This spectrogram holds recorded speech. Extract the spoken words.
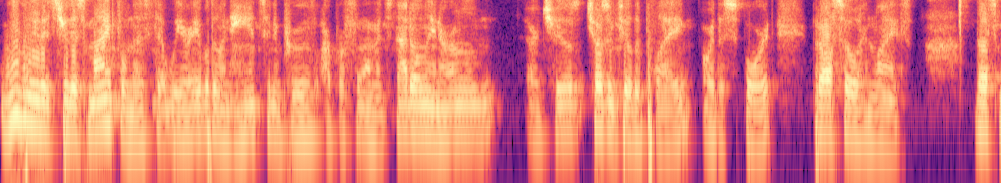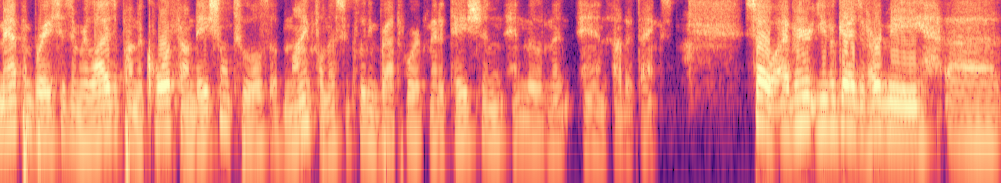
we believe it's through this mindfulness that we are able to enhance and improve our performance, not only in our own our cho- chosen field of play or the sport, but also in life. Thus, MAP embraces and relies upon the core foundational tools of mindfulness, including breath work, meditation, and movement, and other things. So I've heard you guys have heard me uh,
